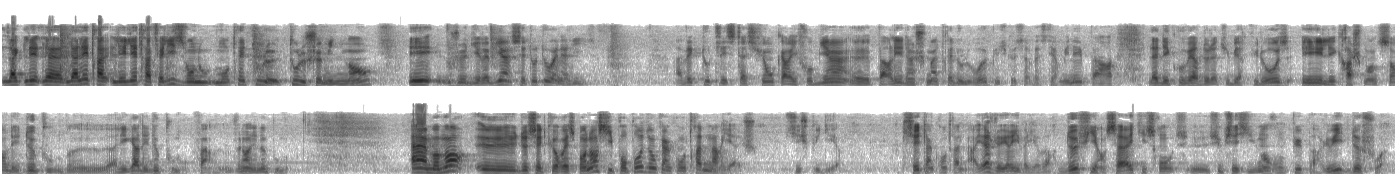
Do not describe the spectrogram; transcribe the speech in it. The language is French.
les lettres à Félix vont nous montrer tout le, cheminement et, je dirais bien, cette auto-analyse avec toutes les stations, car il faut bien euh, parler d'un chemin très douloureux, puisque ça va se terminer par la découverte de la tuberculose et les crachements de sang des deux poumons, à l'égard des deux poumons, enfin venant des deux poumons. À un moment de cette correspondance, il propose donc un contrat de mariage, si je puis dire c'est un contrat de mariage. D'ailleurs, il va y avoir deux fiançailles qui seront euh, successivement rompues par lui deux fois.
